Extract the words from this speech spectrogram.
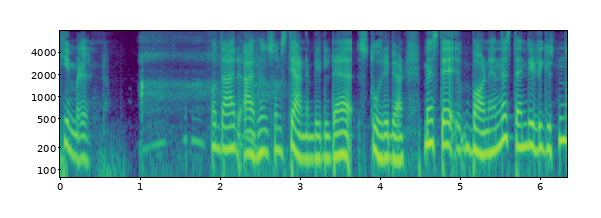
himmelen. Og der er hun som stjernebilde Store bjørn. Mens det barnet hennes, den lille gutten?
